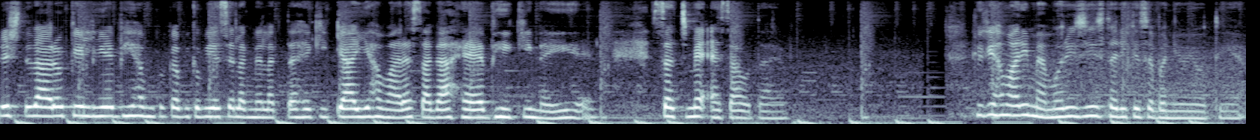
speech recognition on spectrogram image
रिश्तेदारों के लिए भी हमको कभी कभी ऐसे लगने लगता है कि क्या ये हमारा सगा है भी कि नहीं है? सच में ऐसा होता है। क्योंकि हमारी मेमोरीज ही इस तरीके से बनी हुई होती हैं।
